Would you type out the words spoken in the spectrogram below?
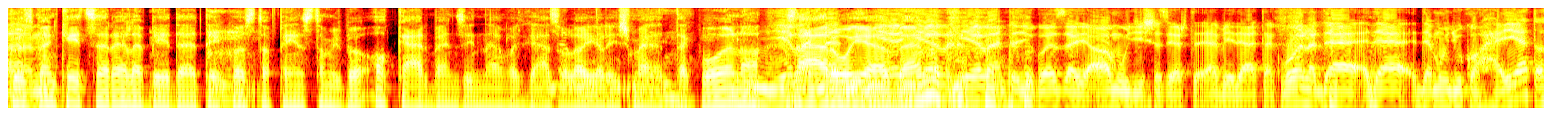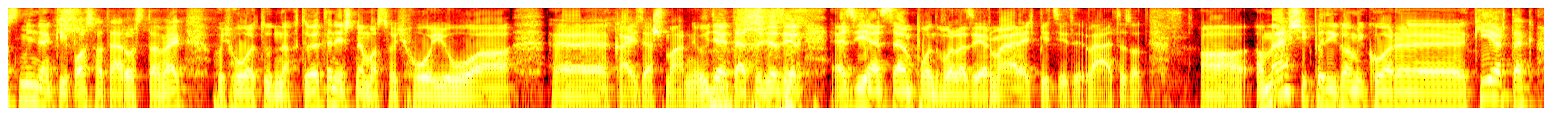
Közben kétszer elebédelték azt a pénzt, amiből akár benzinnel vagy gázolajjal is mehettek volna, nyilván, zárójelben. Nyilván, nyilván tegyük hozzá, hogy amúgy is azért ebédeltek volna, de, de, de mondjuk a helyet azt mindenképp azt határozta meg, hogy hol tudnak tölteni, és nem az, hogy hol jó a e, Kaisersmarni, ugye? Tehát, hogy azért ez ilyen szempontból azért már egy picit változott. A, a másik pedig, amikor e, kiértek,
